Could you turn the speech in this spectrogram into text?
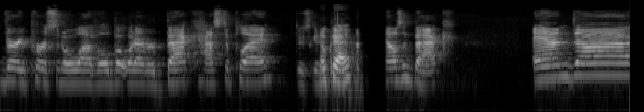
very personal level, but whatever. Beck has to play. There's gonna Okay. be nails and Beck. And uh,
